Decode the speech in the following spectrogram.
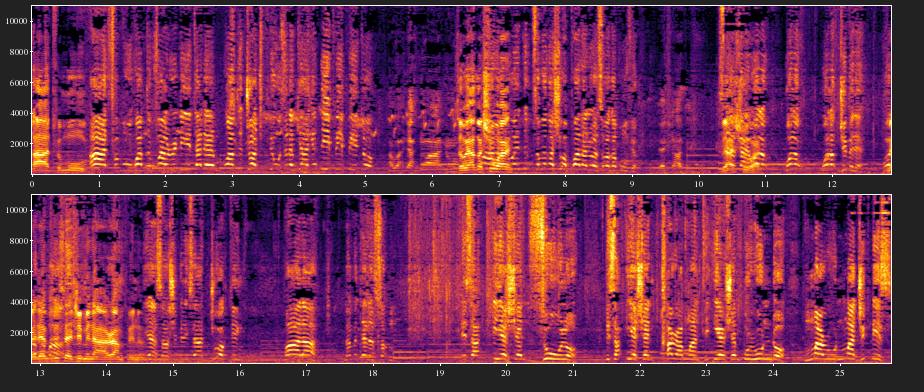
Hard for move. Hard for move, want to file Renita them, want to judge views and them can't get DPP too. I want that one. no. So we are going to show her. So we're going to show Paula Lewin, so we're going to move you. Let's have to move. We are Snake eye, Hold sure. up, hold up, hold up Jimmy there. Hold up them just say Jimmy now ramp, you know. Yeah, so she believes a joke thing. Paula, let me tell you something. This a Asian Zulu. This a Asian Karamanti, Asian Burundo, Maroon Magic this.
